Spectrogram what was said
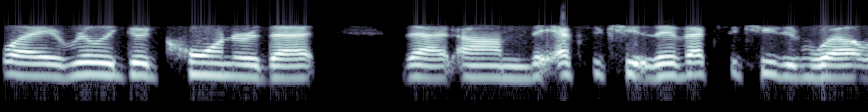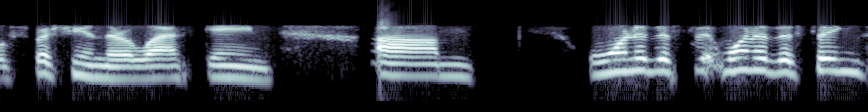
play, a really good corner that that um, they execute. They've executed well, especially in their last game. Um, one of the th- one of the things,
